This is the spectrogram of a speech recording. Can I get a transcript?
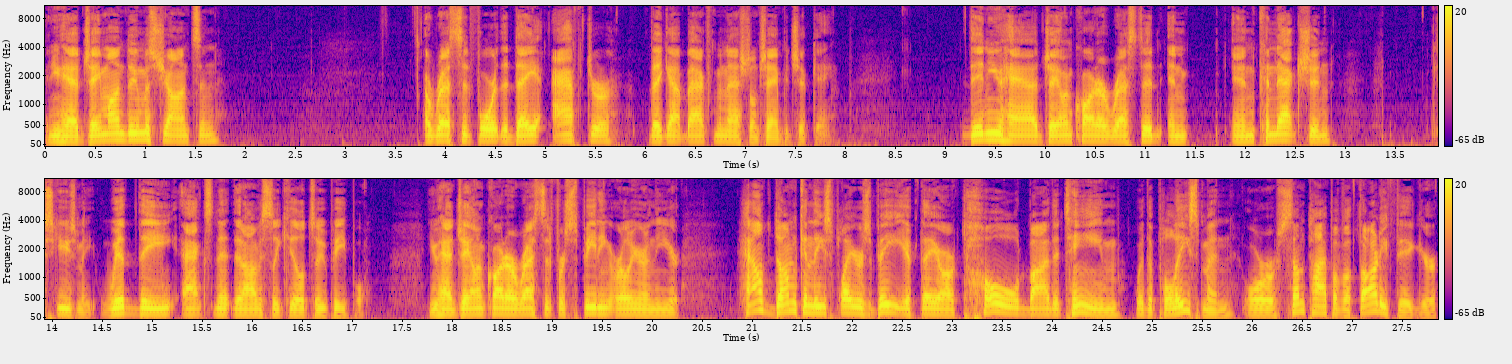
and you had Jamon Dumas Johnson arrested for it the day after they got back from the national championship game. Then you had Jalen Carter arrested in in connection, excuse me, with the accident that obviously killed two people. You had Jalen Carter arrested for speeding earlier in the year. How dumb can these players be if they are told by the team with a policeman or some type of authority figure,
